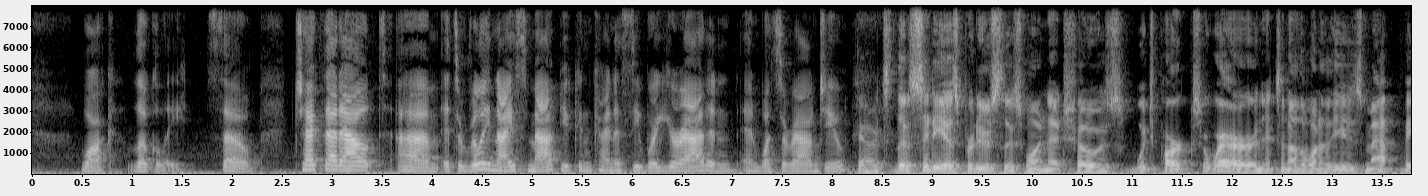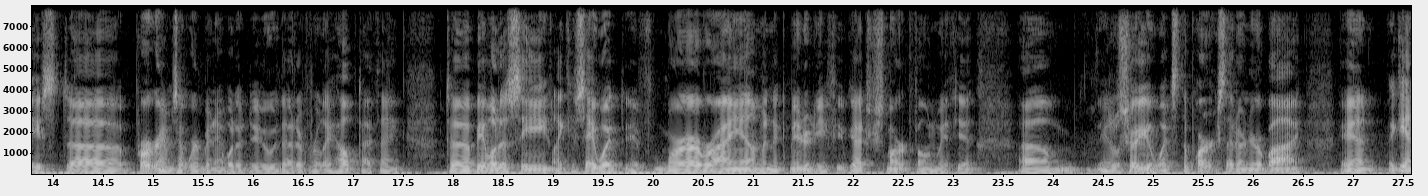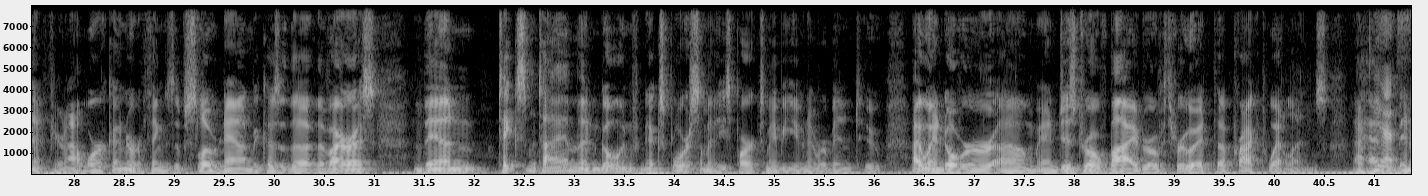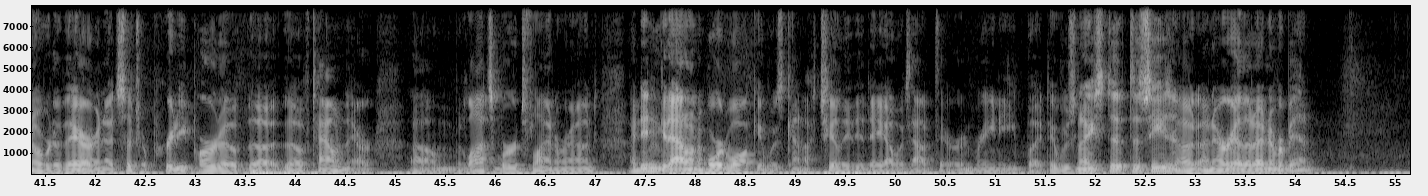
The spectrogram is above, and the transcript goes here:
Walk locally. So check that out. Um, it's a really nice map. You can kind of see where you're at and, and what's around you. Yeah, it's the city has produced this one that shows which parks are where, and it's another one of these map-based uh, programs that we've been able to do that have really helped, I think, to be able to see, like you say, what if wherever I am in the community, if you've got your smartphone with you, um, it'll show you what's the parks that are nearby. And again, if you're not working or things have slowed down because of the, the virus, then take some time and go and explore some of these parks maybe you've never been to. I went over um, and just drove by, drove through it, the Pracht Wetlands. I hadn't Yes. been over to there, and that's such a pretty part of the, the of town there. Um, with lots of birds flying around. I didn't get out on the boardwalk. It was kind of chilly the day I was out there and rainy, but it was nice to, to see an area that I'd never been.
